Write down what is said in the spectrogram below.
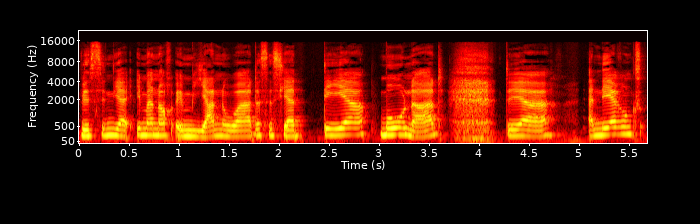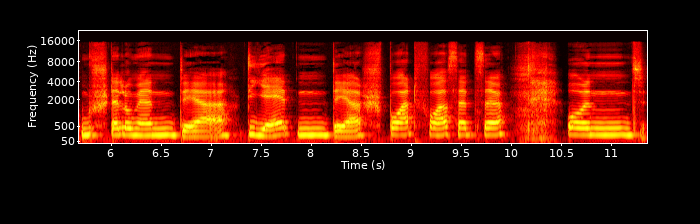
wir sind ja immer noch im Januar. Das ist ja der Monat der Ernährungsumstellungen, der Diäten, der Sportvorsätze. Und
